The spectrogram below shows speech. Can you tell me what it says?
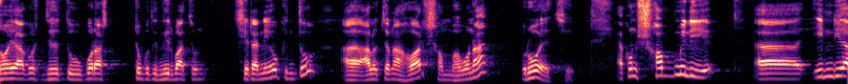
নয় আগস্ট যেহেতু উপরাষ্ট্রপতি নির্বাচন, সেটা নিয়েও কিন্তু আলোচনা হওয়ার সম্ভাবনা রয়েছে। এখন সব মিলিয়ে ইন্ডিয়া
